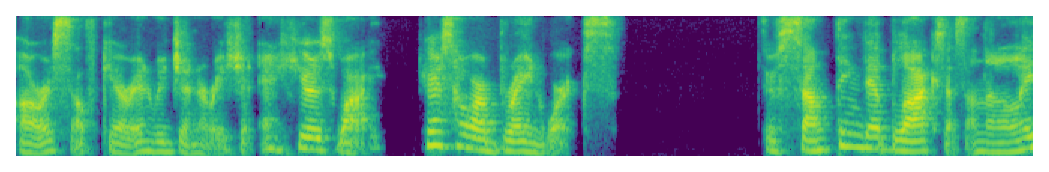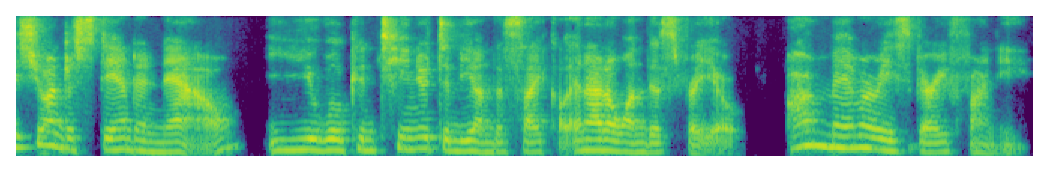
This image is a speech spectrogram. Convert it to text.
Our self care and regeneration. And here's why. Here's how our brain works. There's something that blocks us. And unless you understand it now, you will continue to be on the cycle. And I don't want this for you. Our memory is very funny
